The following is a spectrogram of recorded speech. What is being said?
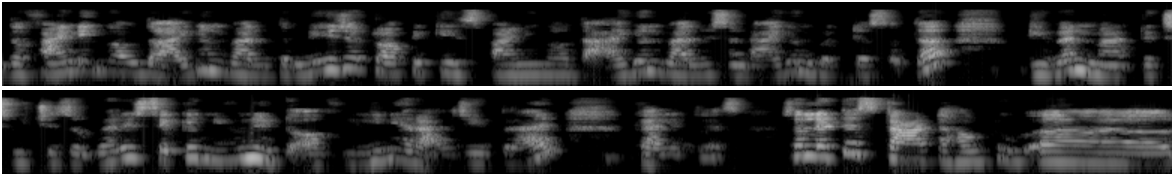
the finding of the eigenvalue. The major topic is finding out the eigenvalues and eigenvectors of the given matrix, which is a very second unit of linear algebra and calculus. So let us start how to uh,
